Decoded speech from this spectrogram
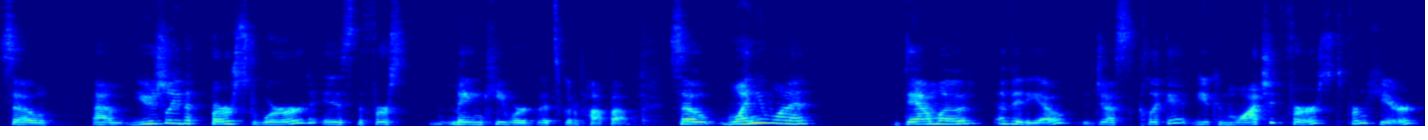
So um, usually the first word is the first main keyword that's going to pop up. So when you want to download a video, just click it. You can watch it first from here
